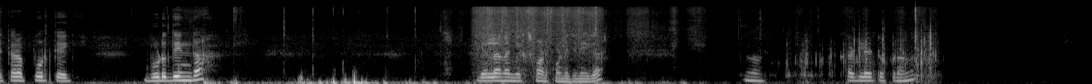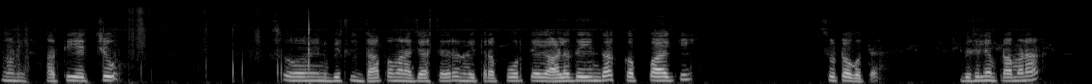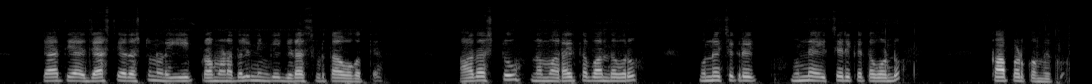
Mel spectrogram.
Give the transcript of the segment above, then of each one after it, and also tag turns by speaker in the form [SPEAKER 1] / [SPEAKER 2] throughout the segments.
[SPEAKER 1] ಈ ಥರ ಪೂರ್ತಿಯಾಗಿ ಬುಡದಿಂದ ಬೆಲ್ಲನ ಮಿಕ್ಸ್ ಮಾಡ್ಕೊಂಡಿದ್ದೀನಿ ಈಗ. ನೋಡಿ, ಕಡಲೆ ಕೂಡ ನೋಡಿ, ಅತಿ ಹೆಚ್ಚು. ಸೊ ಇನ್ನು ಬಿಸಿಲು ತಾಪಮಾನ ಜಾಸ್ತಿ ಆದರೆ ನೋಡಿ, ಈ ಥರ ಪೂರ್ತಿಯಾಗಿ ಹಳದಿಯಿಂದ ಕಪ್ಪಾಗಿ ಸುಟ್ಟೋಗುತ್ತೆ. ಬಿಸಿಲಿನ ಪ್ರಮಾಣ ಜಾತಿಯ ಜಾಸ್ತಿ ಆದಷ್ಟು ನೋಡಿ, ಈ ಪ್ರಮಾಣದಲ್ಲಿ ನಿಮಗೆ ಗಿಡ ಸುಡ್ತಾ ಹೋಗುತ್ತೆ. ಆದಷ್ಟು ನಮ್ಮ ರೈತ ಬಾಂಧವರು, ಮುನ್ನೆಚ್ಚರಿಕೆ ಮುನ್ನೆ ಎಚ್ಚರಿಕೆ ತಗೊಂಡು ಕಾಪಾಡ್ಕೊಬೇಕು.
